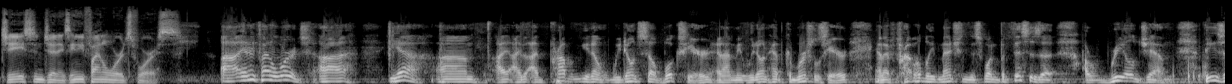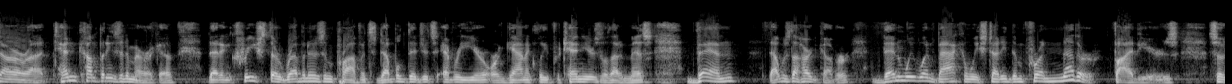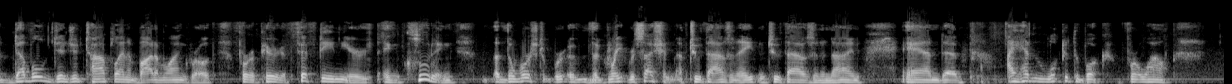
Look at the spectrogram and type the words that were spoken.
Jason Jennings, any final words for us? Uh, any final words? Uh, yeah, um, I, I, I, probably you know we don't sell books here, and I mean we don't have commercials here, and I've probably mentioned this one, but this is a, a real gem. These are uh, ten companies in America that increase their revenues and profits double digits every year organically for ten years without a miss. Then that was the hardcover. Then we went back and we studied them for another five years. So double digit top line and bottom line growth for a period of 15 years, including the worst, the Great Recession of 2008 and 2009. And uh, I hadn't looked at the book for a while.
